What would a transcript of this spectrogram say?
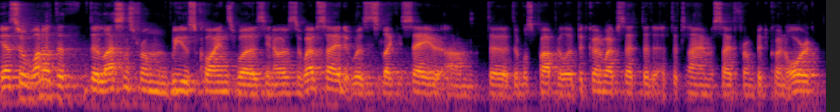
Yeah, so one of the, the lessons from We Use Coins was, you know, it was a website. It was, like you say, um, the, the most popular Bitcoin website at the time, aside from Bitcoin.org.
